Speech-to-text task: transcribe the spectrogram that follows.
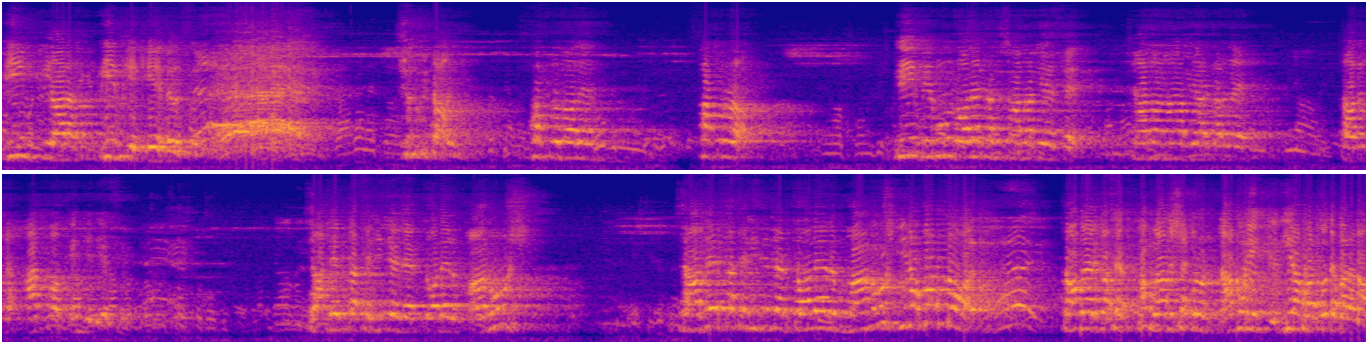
বিএনপি আর এক খেয়ে ফেলছে। শুধু তাই? ছাত্র ছাত্ররা দিয়েছে। না দেওয়ার কারণে তাদেরকে হাত পা ভেঙে দিয়েছে। যাদের কাছে নিজেদের দলের মানুষ যাদের কাছে নিজেদের দলের মানুষ নিরাপদ নয় তাদের কাছে বাংলাদেশের কোন নাগরিক নিরাপদ হতে পারে না।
